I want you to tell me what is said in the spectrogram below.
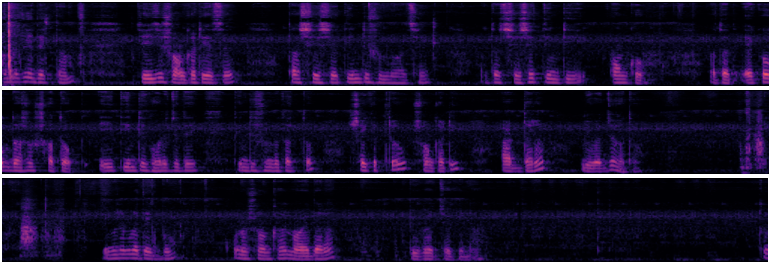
আমরা যদি দেখতাম যে এই যে সংখ্যাটি আছে, তার শেষে তিনটি শূন্য আছে, অর্থাৎ শেষের তিনটি অঙ্ক অর্থাৎ একক দশক শতক, এই তিনটি ঘরে যদি তিনটি শূন্য থাকতো, সেক্ষেত্রেও সংখ্যাটি আট দ্বারা বিভাজ্য হতো। এবার আমরা দেখব কোনো সংখ্যা নয় দ্বারা বিভাজ্য কিনা। তো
